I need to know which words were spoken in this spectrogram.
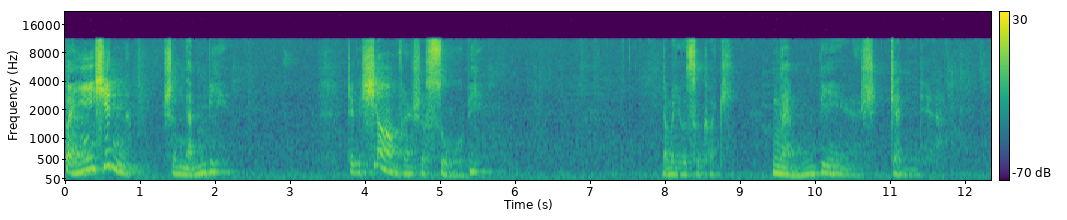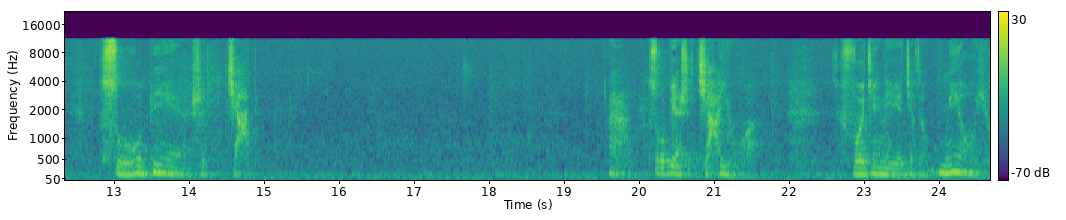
本性呢，是能变。这个相分是所变，那么由此可知，能变是真的，所变是假的。啊，所变是假有啊，佛经里也叫做妙有。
